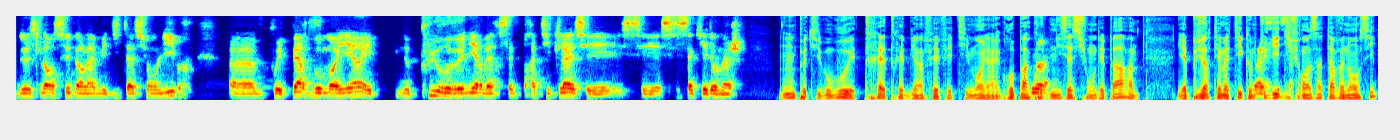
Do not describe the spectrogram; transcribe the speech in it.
de se lancer dans la méditation libre. Euh, vous pouvez perdre vos moyens et ne plus revenir vers cette pratique-là, et c'est ça qui est dommage. Mmh, Petit Bambou est très très bien fait, effectivement. Il y a un gros parcours d'initiation au départ. Il y a plusieurs thématiques, comme tu dis, différents intervenants aussi.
